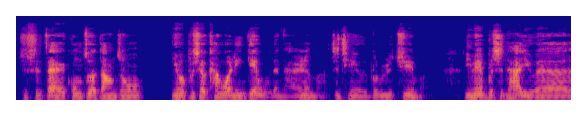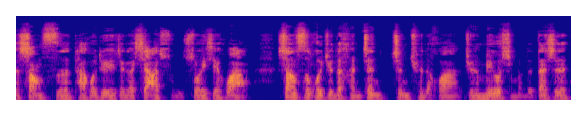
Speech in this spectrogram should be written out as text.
就是在工作当中，你们不是有看过《零点五的男人》吗？之前有一部日剧嘛，里面不是他有个上司，他会对这个下属说一些话，上司会觉得很正正确的话，觉得没有什么的，但是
